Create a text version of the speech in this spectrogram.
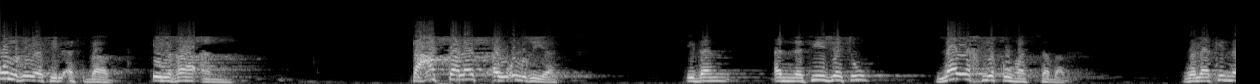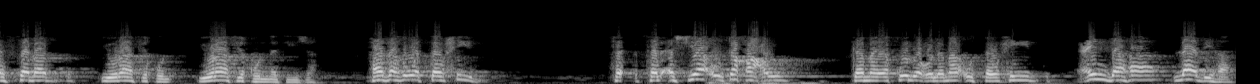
ألغيت الأسباب إلغاء. تعطلت أو ألغيت. إذا النتيجة لا يخلقها السبب ولكن السبب يرافق يرافق النتيجة. هذا هو التوحيد. فالأشياء تقع كما يقول علماء التوحيد عندها لا بها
